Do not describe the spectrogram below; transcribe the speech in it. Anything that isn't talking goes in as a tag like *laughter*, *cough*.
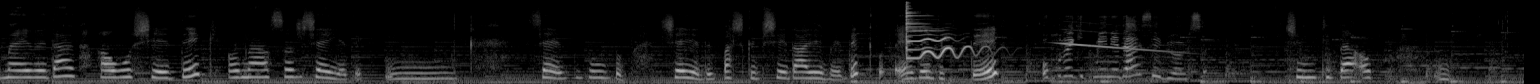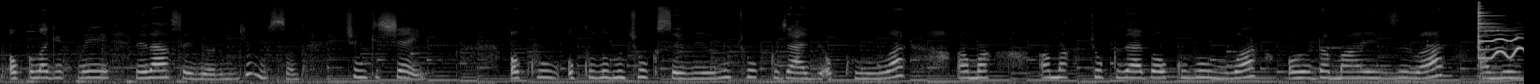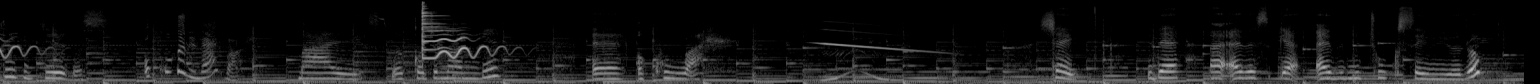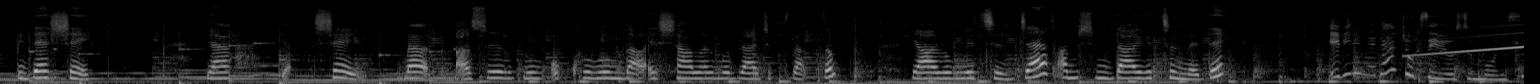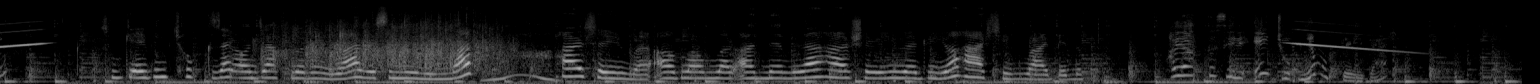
meyveden havuç yedik. Ondan sonra şey yedik. Hmm, şey buldum. Şey yedik. Başka bir şey daha yemedik. Eve gittik. okula gitmeyi neden seviyorsun? Çünkü ben ok- okula gitmeyi neden seviyorum biliyor musun? Çünkü şey okul okulumu çok seviyorum. Çok güzel bir okulum var. Ama ama çok güzel bir okulum var. Orada maizi var. Annemle gidiyoruz. Okulda neler var? Maiz ve kocaman bir e, okul var. Şey, bir de ben ev, evimi çok seviyorum. Bir de şey, ya, ya şey, ben Asya'nın okulunda eşyalarımı birazcık bıraktım. Yarın getireceğiz ama şimdi daha getirmedik. Evini neden çok seviyorsun Munise? Çünkü evim çok güzel oyuncaklarım var, resimlerim var. Her şeyim var. Ablamlar, annemler her şeyi veriyor. Her şeyim var benim. Hayatta seni en çok ne mutlu eder?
